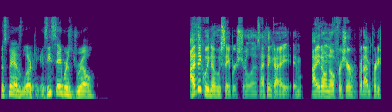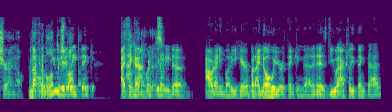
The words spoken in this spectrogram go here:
this man's lurking. Is he Sabres drill? I think we know who Saber Strill is. I think I am. I don't know for sure, but I'm pretty sure I know. I'm not going to No, blow up their really spot, think I think I'm I not- know we're- We don't need to out anybody here, but I know who you're thinking that it is. Do you actually think that?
